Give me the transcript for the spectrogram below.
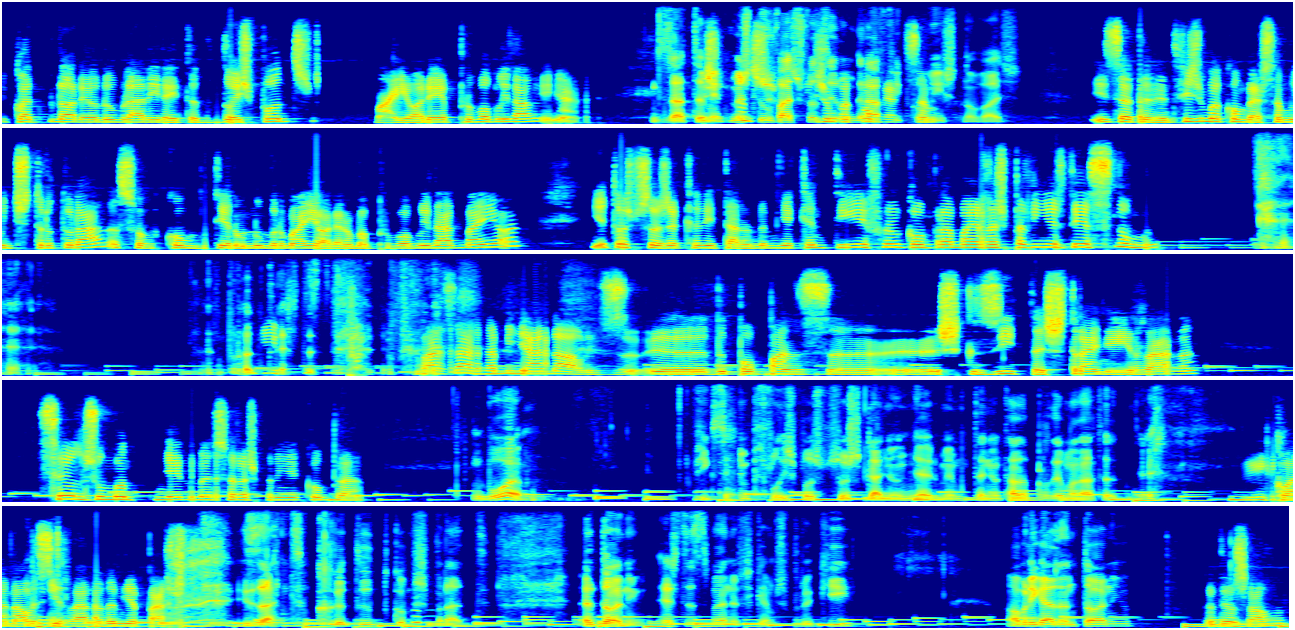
Quanto menor é o número à direita de dois pontos, maior é a probabilidade de ganhar. Exatamente, mas tu vais fazer um gráfico conversa- com isto, não vais? Exatamente. Fiz uma conversa muito estruturada sobre como ter um número maior era uma probabilidade maior e então as pessoas acreditaram na minha cantiga e foram comprar mais raspadinhas desse número. Pronto, E- esta... Para azar da minha análise eh, de poupança eh, esquisita, estranha e errada, saiu-lhes um monte de dinheiro nessa raspadinha que compraram. Boa. Fico sempre feliz pelas pessoas que ganham dinheiro, mesmo que tenham estado a perder uma data de dinheiro. E com a análise errada da minha parte. Exato, correu tudo como esperado. António, esta semana ficamos por aqui. Obrigado, António. Adeus, Alva.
